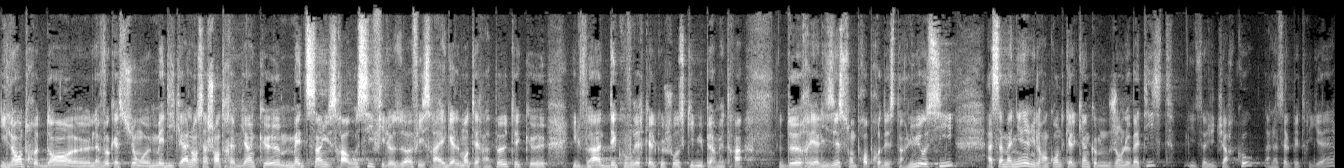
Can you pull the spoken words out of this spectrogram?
il entre dans euh, la vocation médicale en sachant très bien que médecin, il sera aussi philosophe, il sera également thérapeute, et qu'il va découvrir quelque chose qui lui permettra de réaliser son propre destin. Lui aussi, à sa manière, il rencontre quelqu'un comme Jean le Baptiste, il s'agit Charcot à la Salpêtrière.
